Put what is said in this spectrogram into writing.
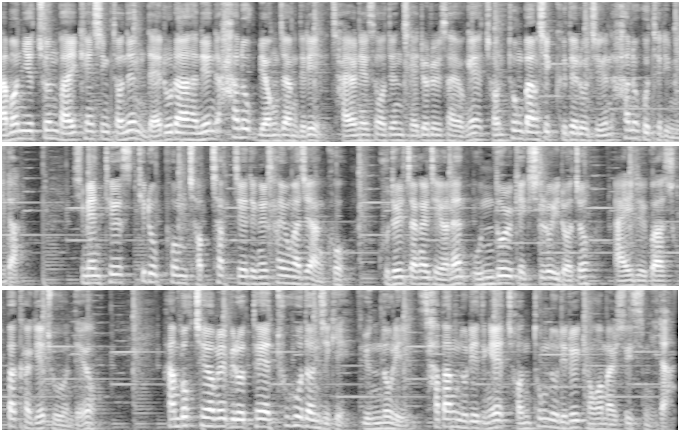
남원예촌 바이 켄싱턴은 네로라 하는 한옥 명장들이 자연에서 얻은 재료를 사용해 전통 방식 그대로 지은 한옥 호텔입니다. 시멘트, 스티로폼, 접착제 등을 사용하지 않고 구들장을 재현한 온돌 객실로 이루어져 아이들과 숙박하기에 좋은데요. 한복 체험을 비롯해 투호 던지기, 윷놀이, 사방놀이 등의 전통 놀이를 경험할 수 있습니다.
